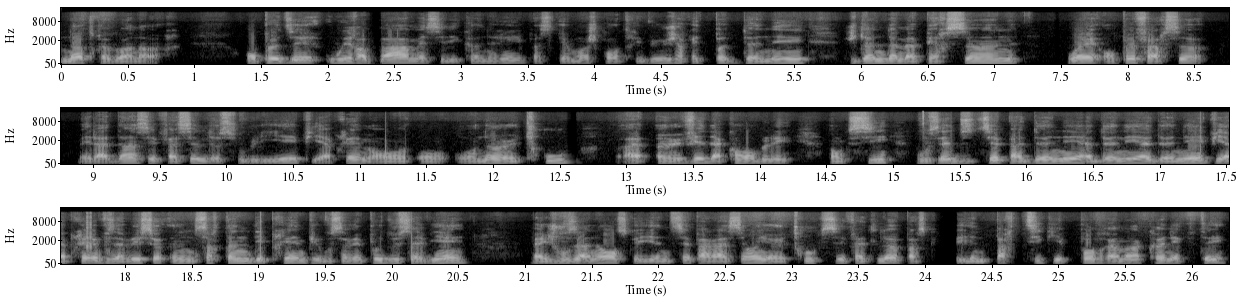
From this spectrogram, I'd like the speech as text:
Notre bonheur on peut dire, oui, Robert, mais c'est des conneries parce que moi, je contribue, j'arrête pas de donner, je donne de ma personne. Ouais, on peut faire ça. Mais là-dedans, c'est facile de s'oublier. Puis après, on, a un trou, un vide à combler. Donc, si vous êtes du type à donner, à donner, à donner, puis après, vous avez une certaine déprime, puis vous savez pas d'où ça vient, ben, je vous annonce qu'il y a une séparation, il y a un trou qui s'est fait là parce qu'il y a une partie qui est pas vraiment connectée.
